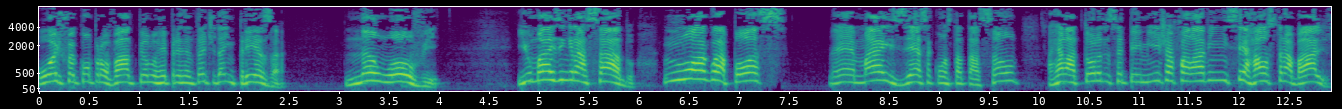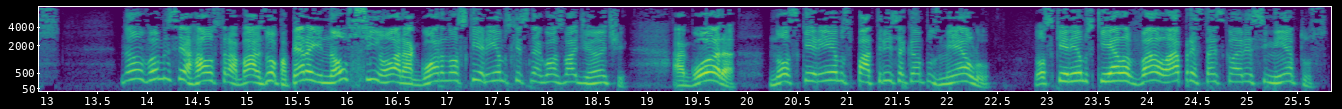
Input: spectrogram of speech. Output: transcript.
hoje foi comprovado pelo representante da empresa. Não houve. E o mais engraçado, logo após né, mais essa constatação, a relatora da CPMI já falava em encerrar os trabalhos. Não, vamos encerrar os trabalhos. Opa, peraí, não senhora, agora nós queremos que esse negócio vá adiante. Agora, nós queremos Patrícia Campos Melo. Nós queremos que ela vá lá prestar esclarecimentos.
